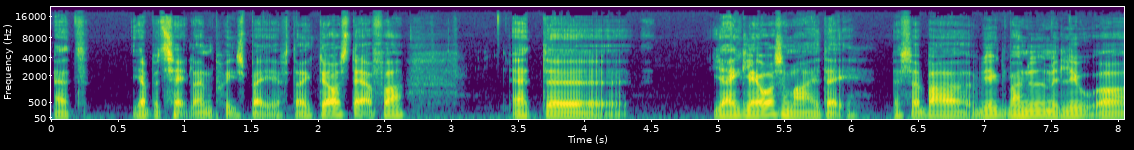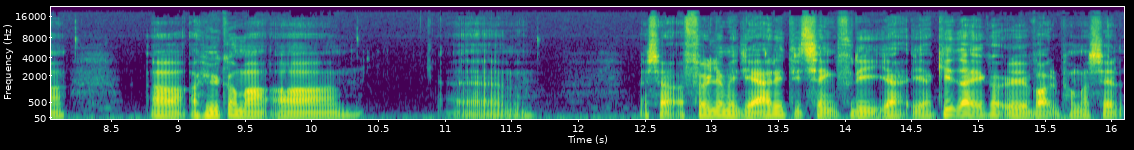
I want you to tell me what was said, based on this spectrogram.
at jeg betaler en pris bagefter. Ikke? Det er også derfor, at øh, jeg ikke laver så meget i dag. Altså jeg bare virkelig bare nyder mit liv og, og, og hygger mig og øh, altså, følger mit hjerte i de ting, fordi jeg, jeg gider ikke at øve vold på mig selv.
